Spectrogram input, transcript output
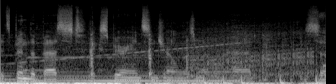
it's been the best experience in journalism I've ever had. So,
